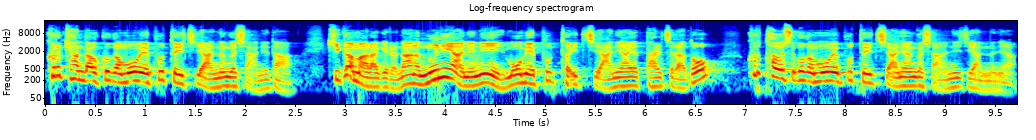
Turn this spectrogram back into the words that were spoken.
그렇게 한다고 그가 몸에 붙어 있지 않는 것이 아니다. 기가 말하기를 나는 눈이 아니니 몸에 붙어 있지 아니하였다 할지라도 그렇다고 해서 그가 몸에 붙어 있지 아니한 것이 아니지 않느냐.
